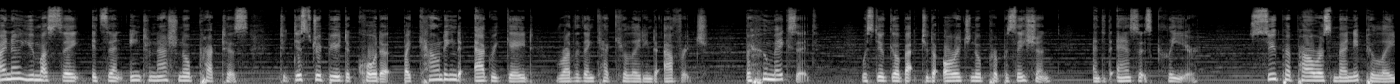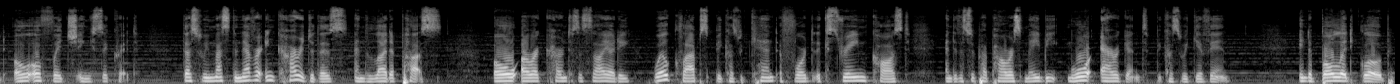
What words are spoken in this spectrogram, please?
I know you must say it's an international practice to distribute the quota by counting the aggregate rather than calculating the average. But who makes it? We still go back to the original proposition, and the answer is clear. Superpowers manipulate all of which in secret. Thus, we must never encourage this and let it pass. All our current society will collapse because we can't afford the extreme cost, and the superpowers may be more arrogant because we give in. In the bullet globe,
